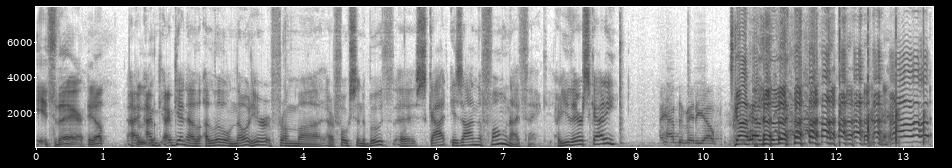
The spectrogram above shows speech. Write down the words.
It's there. Yep. I, I'm, I'm getting a, a little note here from uh, our folks in the booth. Uh, Scott is on the phone, I think. Are you there, Scotty? I have the video. Scott has the. Video.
